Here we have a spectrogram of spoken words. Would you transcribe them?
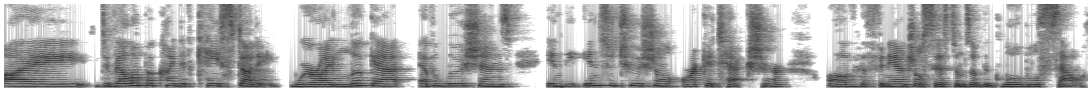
I develop a kind of case study where I look at evolutions in the institutional architecture of the financial systems of the global south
